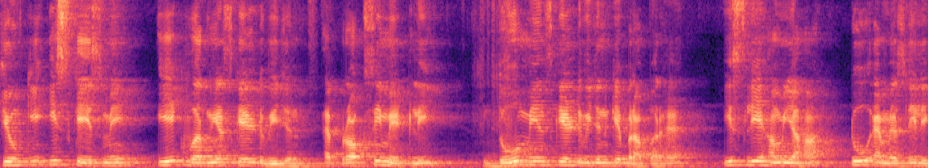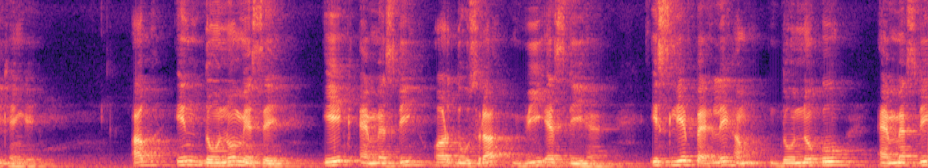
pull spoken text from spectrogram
क्योंकि इस केस में एक वर्नियर स्केल डिवीज़न अप्रॉक्सीमेटली दो मेन स्केल डिवीज़न के बराबर है, इसलिए हम यहाँ टू एम लिखेंगे। अब इन दोनों में से एक MSD और दूसरा VSD है। इसलिए पहले हम दोनों को MSD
